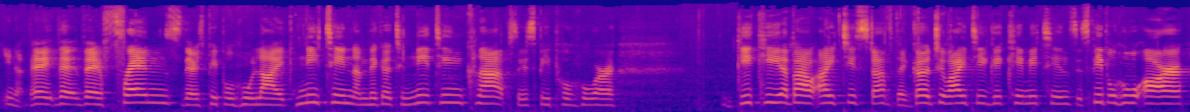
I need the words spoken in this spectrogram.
You know, they, they, they're friends. There's people who like knitting and they go to knitting clubs. There's people who are geeky about IT stuff. They go to IT geeky meetings. There's people who are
